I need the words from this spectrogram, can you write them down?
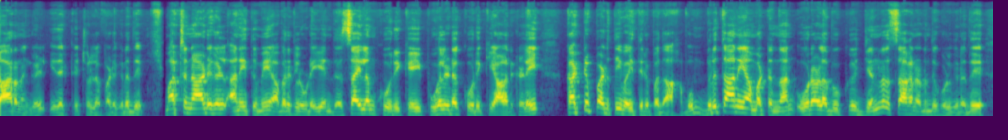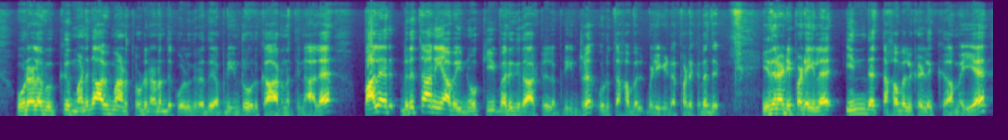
காரணங்கள் இதற்கு சொல்லப்படுகிறது. மற்ற நாடுகள் அனைத்துமே அவர்களுடைய இந்த சைலம் கோரிக்கை புகலிட கோரிக்கையாளர்களை கட்டுப்படுத்தி வைத்திருப்பதாகவும் பிரித்தானியா மட்டும்தான் ஓரளவுக்கு ஜெனரஸாக நடந்து கொள்கிறது. ஓரளவுக்கு மனிதாபிமானத்தோடு நடந்து கொள்கிறது அப்படின்ற ஒரு காரணத்தினால பலர் பிரித்தானியாவை நோக்கி வருகிறார்கள் அப்படின்ற ஒரு தகவல் வெளியிடப்படுகிறது. இதன் அடிப்படையில் இந்த தகவல்களுக்கு அமைய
